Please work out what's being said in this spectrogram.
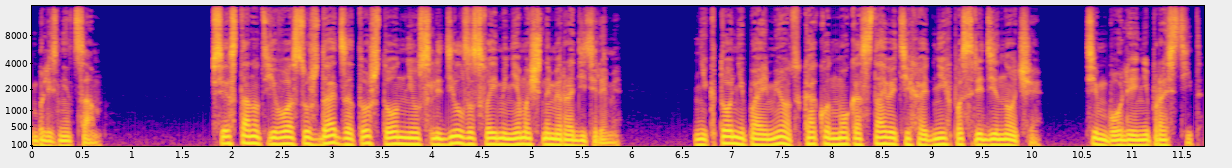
Близнецам. Все станут его осуждать за то, что он не уследил за своими немощными родителями. Никто не поймет, как он мог оставить их одних посреди ночи, тем более не простит.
